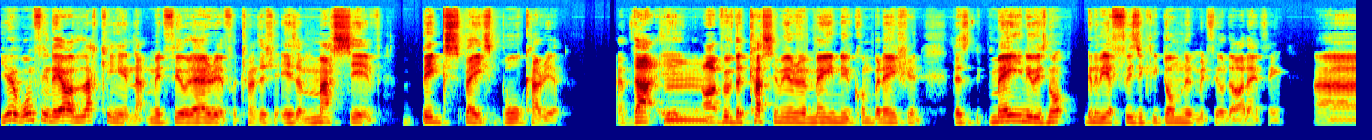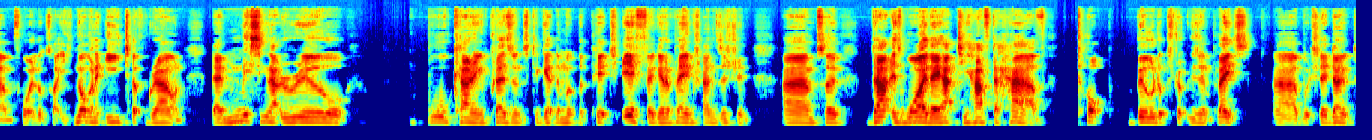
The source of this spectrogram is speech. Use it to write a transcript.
Yeah, one thing they are lacking in that midfield area for transition is a massive, big space ball carrier, and that mm. uh, with the Casemiro and Mainoo combination, there's Mainoo is not going to be a physically dominant midfielder. I don't think. Um, for it looks like he's not going to eat up ground. They're missing that real ball carrying presence to get them up the pitch if they're going to play in transition. Um, so that is why they actually have to have top build up structures in place, uh, which they don't.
